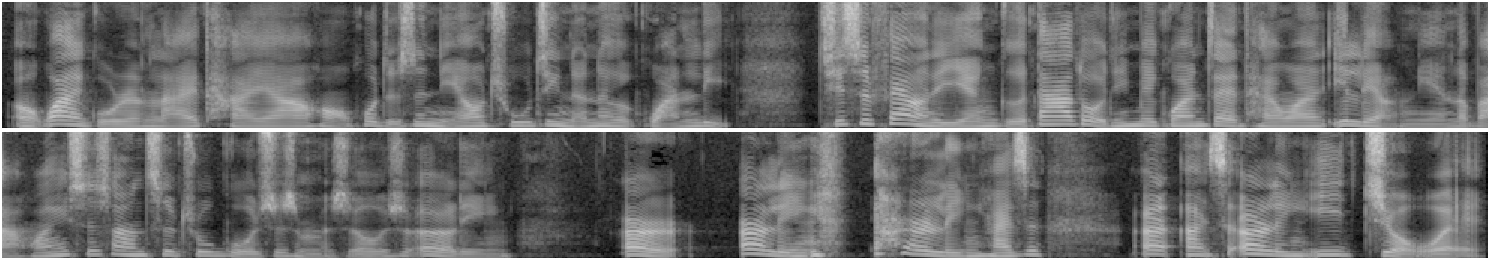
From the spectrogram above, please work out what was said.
呃外国人来台呀，哈，或者是你要出境的那个管理，其实非常的严格，大家都已经被关在台湾一两年了吧？黄医师上次出国是什么时候？是二零二二零二零还是二啊是二零一九？哎，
